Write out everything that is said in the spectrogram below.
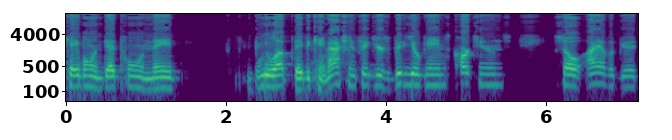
Cable and Deadpool, and they blew up. They became action figures, video games, cartoons. So I have a good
